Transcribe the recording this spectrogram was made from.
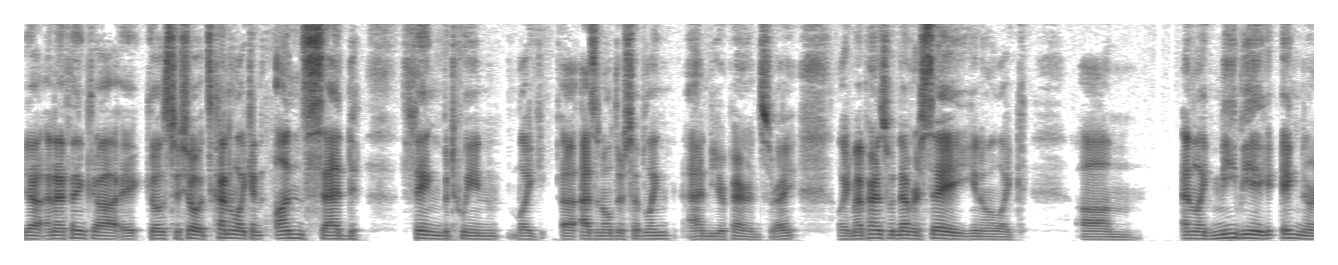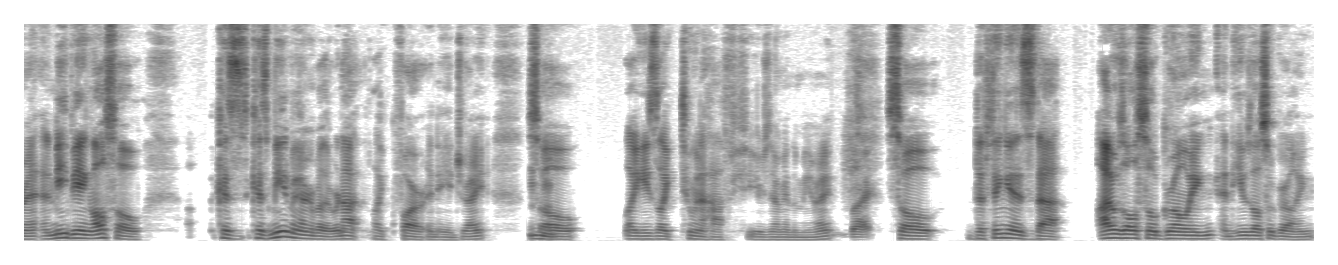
Yeah, and I think uh, it goes to show it's kind of like an unsaid thing between like uh, as an older sibling and your parents, right? Like my parents would never say, you know, like, um, and like me being ignorant and me being also, because because me and my younger brother we're not like far in age, right? Mhm. So like he's like two and a half years younger than me, right? right So the thing is that I was also growing and he was also growing,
